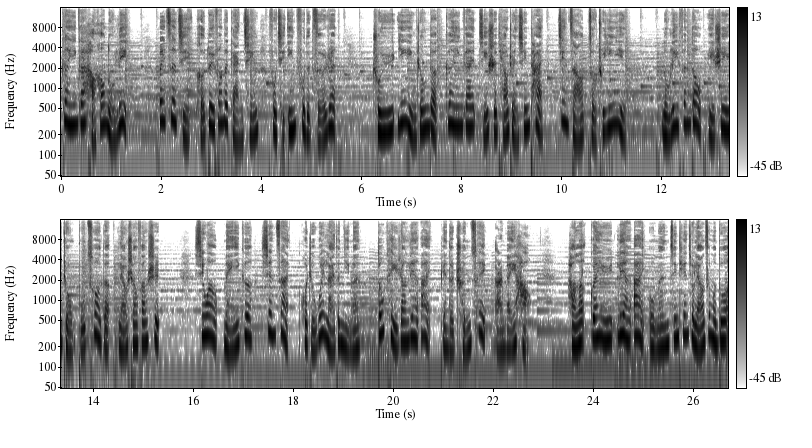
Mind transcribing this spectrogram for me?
更应该好好努力。为自己和对方的感情负起应负的责任，处于阴影中的更应该及时调整心态，尽早走出阴影。努力奋斗也是一种不错的疗伤方式。希望每一个现在或者未来的你们，都可以让恋爱变得纯粹而美好。好了，关于恋爱，我们今天就聊这么多。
